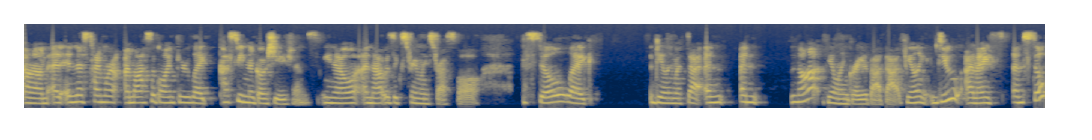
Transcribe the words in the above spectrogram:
Um, and in this time where I'm also going through like custody negotiations, you know, and that was extremely stressful. Still like dealing with that and and not feeling great about that. Feeling do and I I'm still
